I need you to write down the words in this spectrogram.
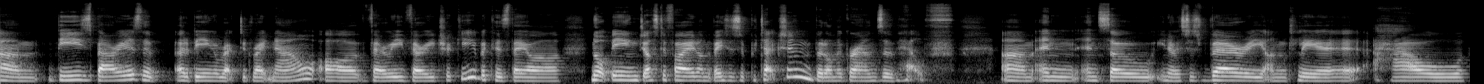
um, these barriers that are being erected right now are very, very tricky because they are not being justified on the basis of protection, but on the grounds of health. Um, and and so you know it's just very unclear how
